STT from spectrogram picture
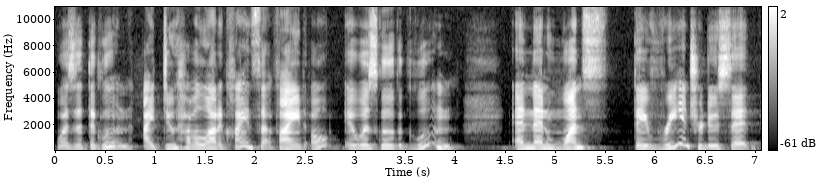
was it the gluten? I do have a lot of clients that find oh it was the gluten. And then once they reintroduce it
